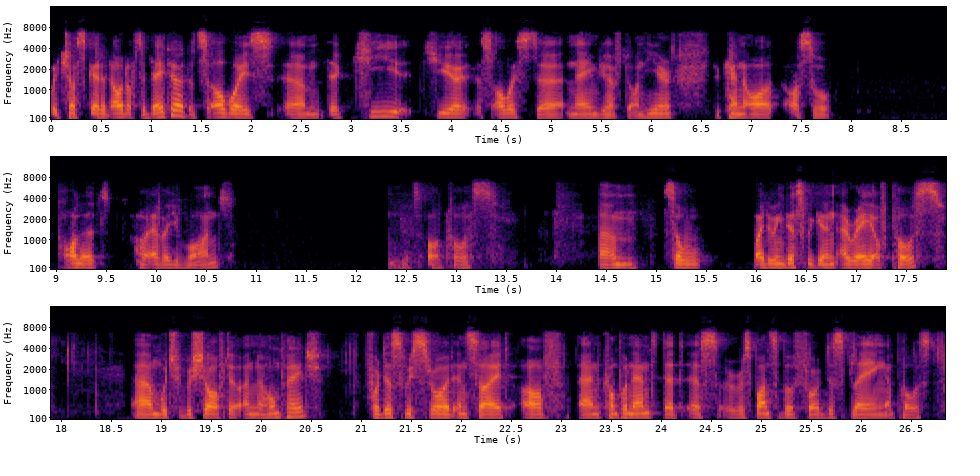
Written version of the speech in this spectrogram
we just get it out of the data. That's always um, the key here is always the name you have down here. You can also call it however you want. Use all posts. Um, so by doing this, we get an array of posts, um, which we show the, on the homepage. For this, we store it inside of a component that is responsible for displaying a post.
